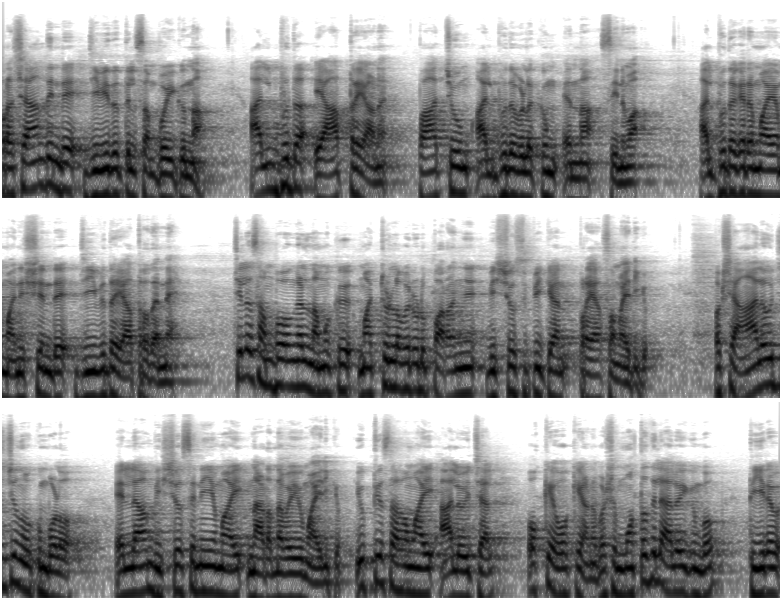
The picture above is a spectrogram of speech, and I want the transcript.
പ്രശാന്തിന്റെ ജീവിതത്തിൽ സംഭവിക്കുന്ന അത്ഭുത യാത്രയാണ് പാച്ചുവും അത്ഭുത വിളക്കും എന്ന സിനിമ. അത്ഭുതകരമായ മനുഷ്യന്റെ ജീവിതയാത്ര തന്നെ. ചില സംഭവങ്ങൾ നമുക്ക് മറ്റുള്ളവരോട് പറഞ്ഞ് വിശ്വസിപ്പിക്കാൻ പ്രയാസമായിരിക്കും. പക്ഷെ ആലോചിച്ചു നോക്കുമ്പോഴോ എല്ലാം വിശ്വസനീയമായി നടന്നവയുമായിരിക്കും. യുക്തിസഹമായി ആലോചിച്ചാൽ ഒക്കെ ഓക്കെയാണ്. പക്ഷെ മൊത്തത്തിൽ ആലോചിക്കുമ്പോൾ തീരെ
